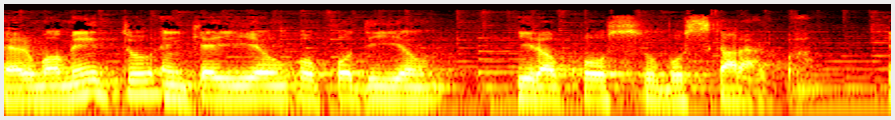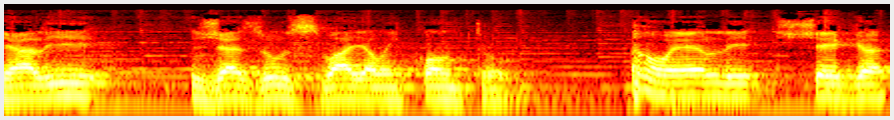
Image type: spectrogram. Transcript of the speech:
Era o momento em que iam ou podiam ir ao poço buscar água. E ali Jesus vai ao encontro. Ou ele chega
